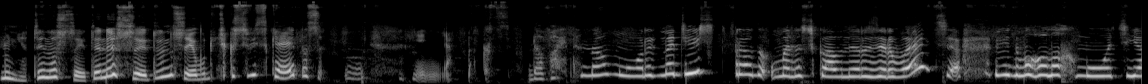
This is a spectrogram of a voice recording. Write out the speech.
Ну ні, ти неси, ти неси, ти неси. Я буду тільки свій скейт неси. Ні, ні, так. Давайте на море. Надіюсь, правда, у мене шкаф не розірветься від мого лахмотія.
